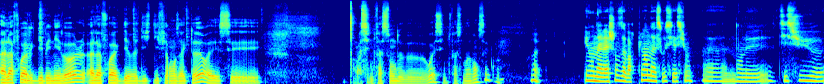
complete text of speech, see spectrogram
à la fois avec des bénévoles, à la fois avec des, différents acteurs, et c'est ah, c'est une façon de ouais, c'est une façon d'avancer, quoi. Et on a la chance d'avoir plein d'associations euh, dans le tissu euh,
